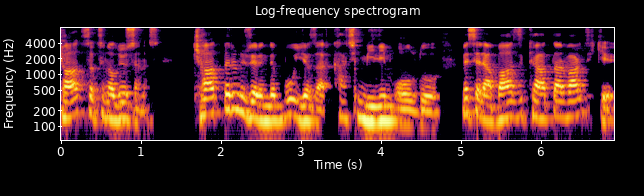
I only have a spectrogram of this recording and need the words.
kağıt satın alıyorsanız kağıtların üzerinde bu yazar kaç milim olduğu. Mesela bazı kağıtlar vardı ki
